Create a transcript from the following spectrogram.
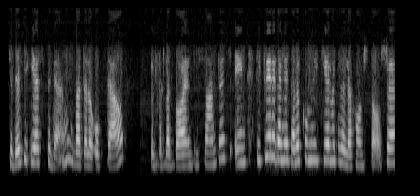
So dis die eerste ding wat hulle optel wat wat baie interessant is en die tweede ding is hulle kommunikeer met hulle liggaamstaal. So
